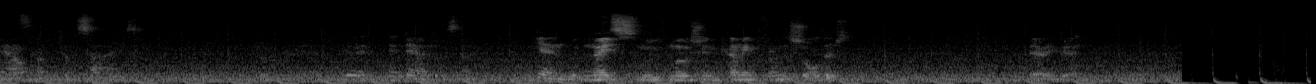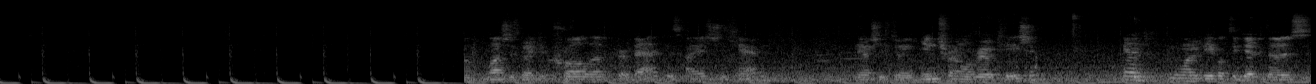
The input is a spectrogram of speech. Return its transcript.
Now up to the sides. Good. And down to the side. Again, with nice smooth motion coming from the shoulders. Very good. Masha's going to crawl up her back as high as she can. Now she's doing internal rotation. And we want to be able to get those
